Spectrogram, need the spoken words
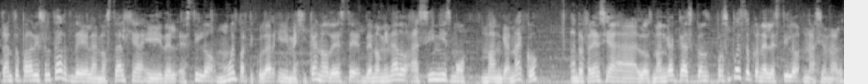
tanto para disfrutar de la nostalgia y del estilo muy particular y mexicano de este denominado a sí manganaco, en referencia a los mangakas, por supuesto con el estilo nacional,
